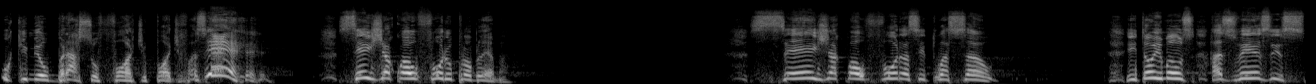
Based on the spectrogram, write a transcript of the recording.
o que meu braço forte pode fazer. Seja qual for o problema. Seja qual for a situação. Então, irmãos, às vezes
